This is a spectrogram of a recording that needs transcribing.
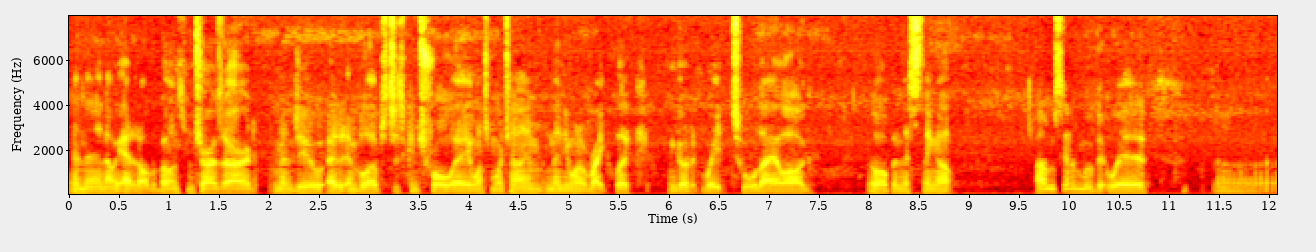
And then now we added all the bones from Charizard. I'm gonna do edit envelopes just control A once more time. And then you want to right click and go to weight tool dialog. It'll open this thing up I'm just going to move it with uh,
